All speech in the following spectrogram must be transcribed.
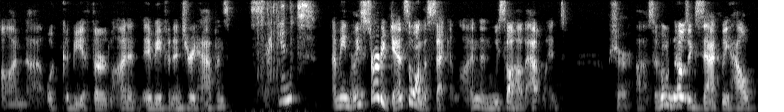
on uh, what could be a third line, and maybe if an injury happens, second. I mean, right. we started Guentzel on the second line, and we saw how that went. Sure. Uh, so who knows exactly how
